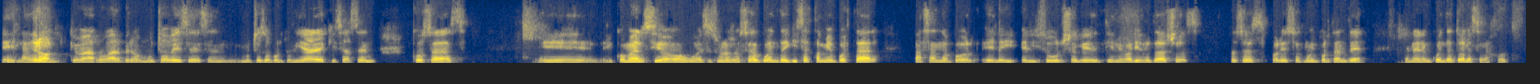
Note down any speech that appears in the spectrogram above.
es ladrón, que va a robar, pero muchas veces, en muchas oportunidades, quizás en cosas eh, del comercio, a veces uno no se da cuenta y quizás también puede estar pasando por el, el ISUR, ya que tiene varios detalles. Entonces, por eso es muy importante tener en cuenta todas las alajotas.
